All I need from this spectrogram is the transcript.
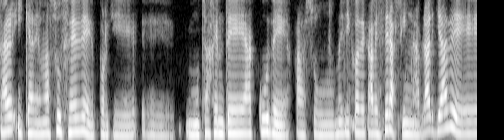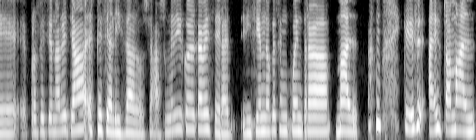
Claro, y que además sucede porque eh, mucha gente acude a su médico de cabecera sin hablar ya de profesionales ya especializados, o sea, a su médico de cabecera diciendo que se encuentra mal, que está mal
